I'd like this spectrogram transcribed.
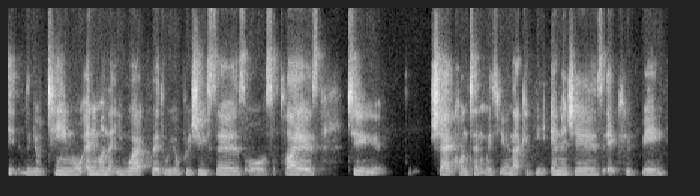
your team or anyone that you work with or your producers or suppliers to share content with you. And that could be images, it could be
